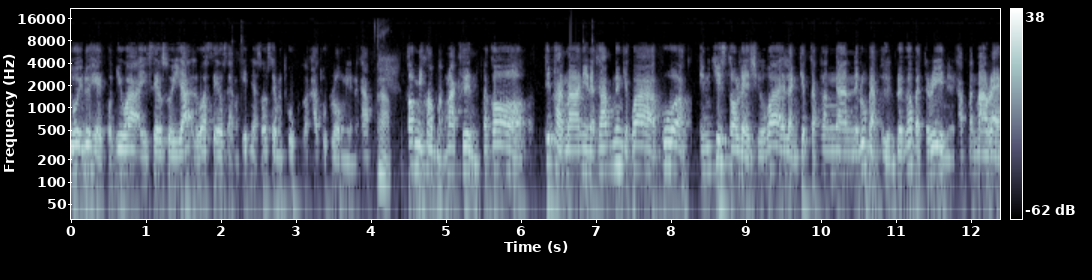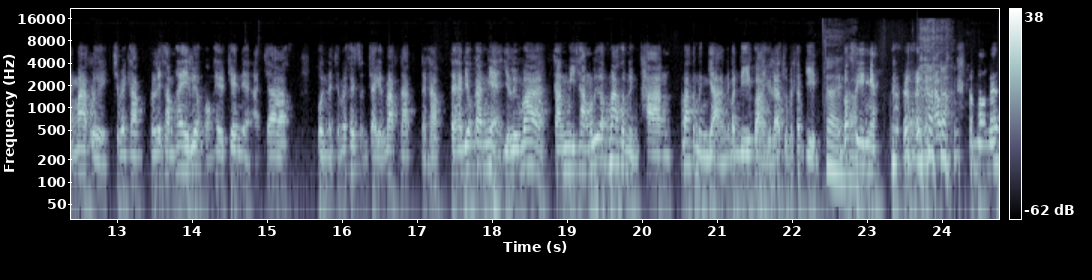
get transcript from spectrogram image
ด้วยด้วยเหตุผลที่ว่าไอเซลล์สุริยะหรือว่าเซลล์แสงอาทิตย์เนี่ยโซลาร์เซลล์มันถูกราคาถูกลงเนี่ยนะครับก็มีความหวังมากขึ้น แล้วก็ที่ผ่านมานี่นะครับเนื่องจากว่าพวก energy storage หรือว่าแหล่งเก็บกับพลังงานในรูปแบบอื่นโดยเฉพาะแบตเตอรี่เนี่ยครับมันมาแรงมากเลยใช่ไหมครับมันเลยทำให้เรื่องของไฮโดรเจนเนี่ยอาจจะ คนอาจจะไม่ค่อยสนใจกันมากนักนะครับแต่เดียวกันเนี่ยอย่าลืมว่าการมีทางเลือกมากกว่าหนึ่งทางมากกว่าหนึ่งอย่างเนี่ยมันดีกว่าอยู่แล้วถูกไหมครับยินวัคซีนไงครับทำนองนั้น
